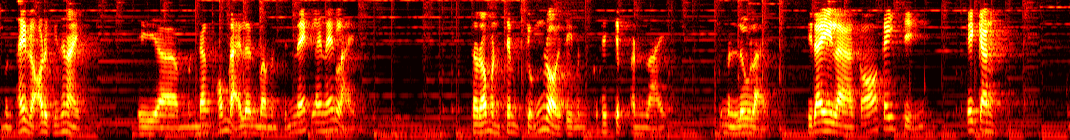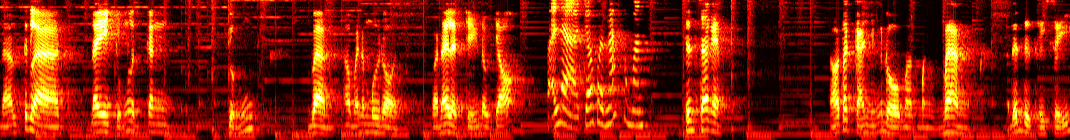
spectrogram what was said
mình thấy rõ được như thế này thì à, mình đang phóng đại lên và mình chỉnh nét lấy nét lại. Sau đó mình xem chuẩn rồi thì mình có thể chụp hình lại để mình lưu lại. Thì đây là có cái chuyện cái căn. Đã tức là đây chuẩn là căn chuẩn vàng. 2750 rồi. Và đây là chuyện đầu chó. Phải là chó Bernard không anh? Chính xác em. Đó tất cả những cái đồ mà bằng vàng đến từ thụy sĩ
